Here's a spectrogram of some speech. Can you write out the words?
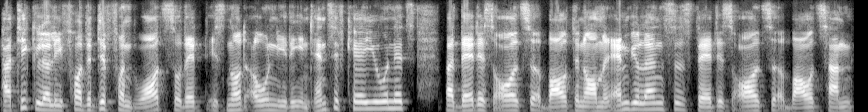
particularly for the different wards. So that is not only the intensive care units, but that is also about the normal ambulances. That is also about some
